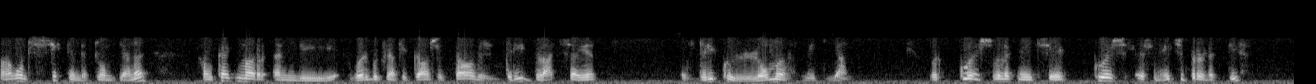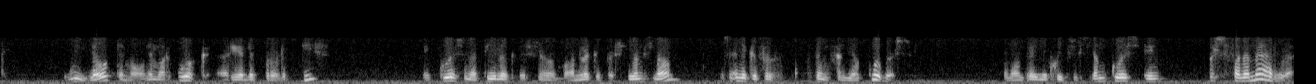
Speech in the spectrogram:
'n ontsettende klomp Janne. Gaan kyk maar in die Woordeboek van Afrikaanse taal, dis 3 bladsye of 3 kolomme met Jan. Oor Koos wil ek net sê Koos is net so produktief. Nie heeltemal nie, maar ook redelik produktief. En Koos natuurlik is nou 'n manlike persoonsnaam. Dis eintlik 'n verkorting van Jakobus. En dan kry jy goed so slim Koos en Koos van 'n Merwe.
